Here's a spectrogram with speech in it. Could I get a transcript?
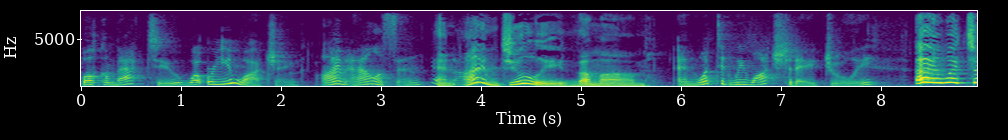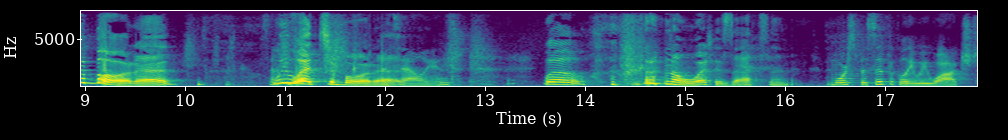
Welcome back to What Were You Watching? I'm Allison. And I'm Julie, the mom. And what did we watch today, Julie? I watch a Borat. we watch a Borat. Italian. Well, I don't know what his accent is. More specifically, we watched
